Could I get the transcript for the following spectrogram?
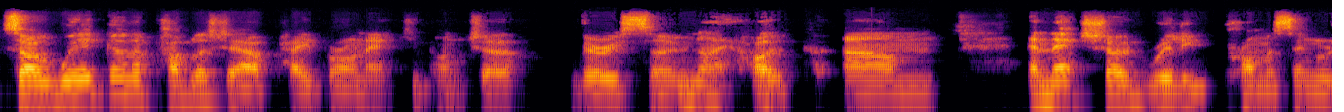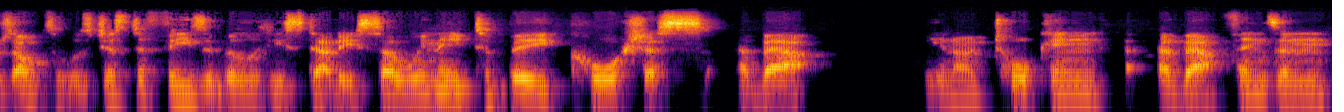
So we're going to publish our paper on acupuncture very soon, I hope. Um, and that showed really promising results. It was just a feasibility study, so we need to be cautious about you know talking about things in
